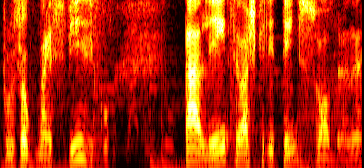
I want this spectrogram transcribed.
para o jogo mais físico, talento eu acho que ele tem de sobra, né?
